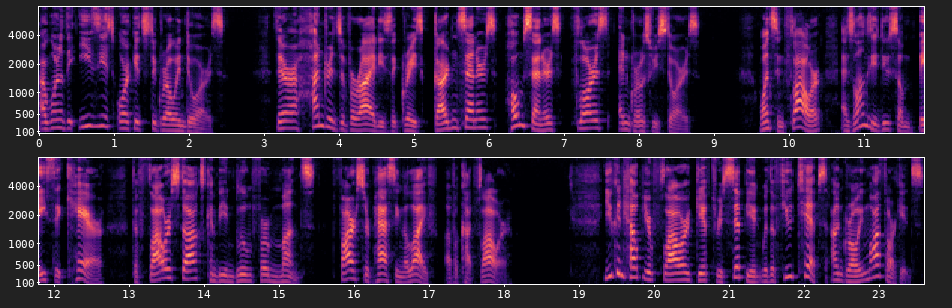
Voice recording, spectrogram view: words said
are one of the easiest orchids to grow indoors. There are hundreds of varieties that grace garden centers, home centers, florists, and grocery stores. Once in flower, as long as you do some basic care, the flower stalks can be in bloom for months, far surpassing the life of a cut flower. You can help your flower gift recipient with a few tips on growing moth orchids.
